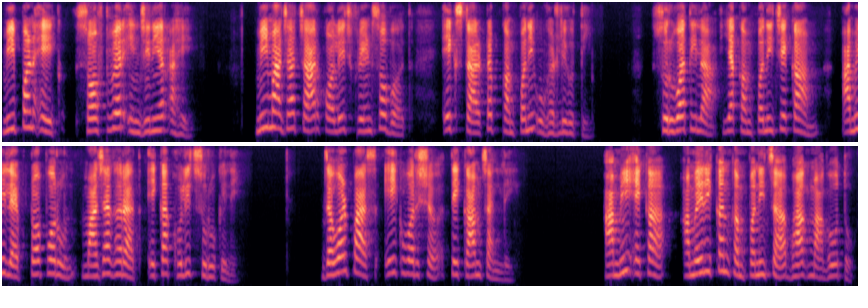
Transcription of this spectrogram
मी पण एक सॉफ्टवेअर इंजिनियर आहे. मी माझ्या चार कॉलेज फ्रेंडसोबत एक स्टार्टअप कंपनी उघडली होती. सुरुवातीला या कंपनीचे काम आम्ही लॅपटॉपवरून माझ्या घरात एका खोलीत सुरू केले. जवळपास एक वर्ष ते काम चालले. आम्ही एका अमेरिकन कंपनीचा भाग मागवतो.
